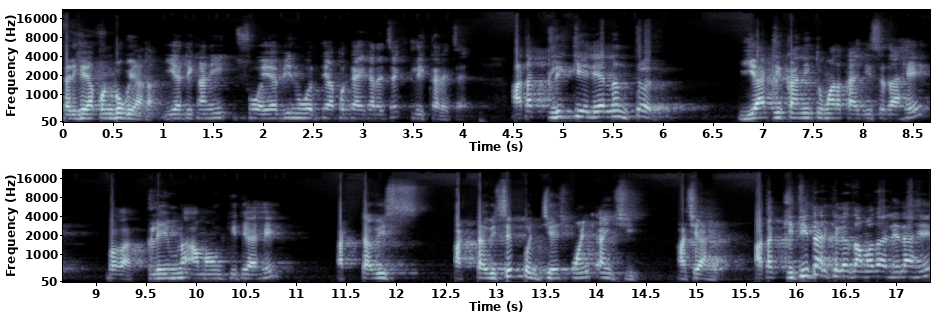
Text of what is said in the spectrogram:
तर हे आपण बघूया आता. या ठिकाणी सोयाबीन वरती आपण काय करायचंय? क्लिक करायचंय. आता क्लिक केल्यानंतर या ठिकाणी तुम्हाला काय दिसत आहे? बघा क्लेम अमाऊंट किती आहे? अठ्ठावीस अठ्ठावीसशे पंचेचाळीस पॉईंट ऐंशी असे आहे. आता किती तारखेला जमा झालेला आहे?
